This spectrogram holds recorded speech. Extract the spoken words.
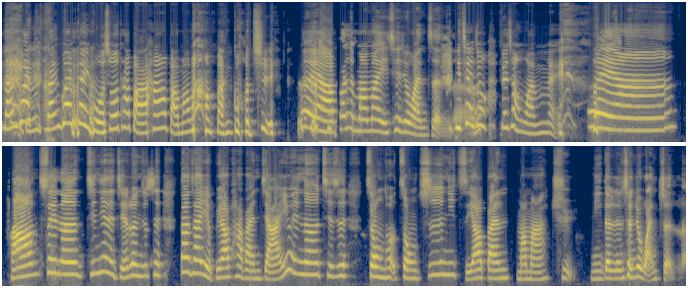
难怪难怪贝果说他把他要把妈妈搬过去，对呀、啊，搬了妈妈一切就完整了，一切就非常完美。对呀、啊，好，所以呢，今天的结论就是大家也不要怕搬家，因为呢，其实总头总之你只要搬妈妈去，你的人生就完整了，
